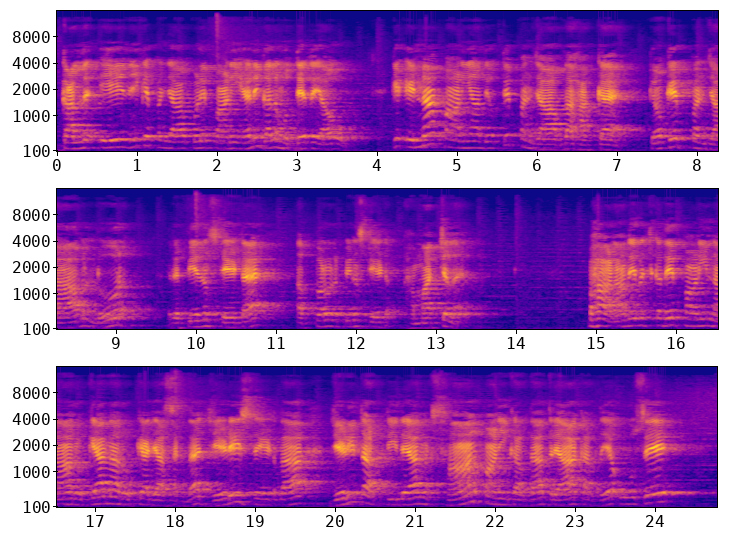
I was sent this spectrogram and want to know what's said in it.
ਗੱਲ ਇਹ ਨਹੀਂ ਕਿ ਪੰਜਾਬ ਕੋਲੇ ਪਾਣੀ ਹੈ ਨਹੀਂ, ਗੱਲ ਮੁੱਦੇ ਤੇ ਆਓ ਕਿ ਇਹਨਾਂ ਪਾਣੀਆਂ ਦੇ ਉੱਤੇ ਪੰਜਾਬ ਦਾ ਹੱਕ ਹੈ, ਕਿਉਂਕਿ ਪੰਜਾਬ ਲੋਅਰ ਰਿਪੀਰਨ ਸਟੇਟ ਹੈ, ਅਪਰ ਰਿਪੀਰਨ ਸਟੇਟ ਹਿਮਾਚਲ ਹੈ। ਪਹਾੜਾਂ ਦੇ ਵਿੱਚ ਕਦੇ ਪਾਣੀ ਨਾ ਰੋਕਿਆ ਨਾ ਰੋਕਿਆ ਜਾ ਸਕਦਾ, ਜਿਹੜੀ ਸਟੇਟ ਦਾ ਜਿਹੜੀ ਧਰਤੀ ਦਾ ਨੁਕਸਾਨ ਪਾਣੀ ਕਰਦਾ, ਦਰਿਆ ਕਰਦੇ ਆ, ਉਸੇ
